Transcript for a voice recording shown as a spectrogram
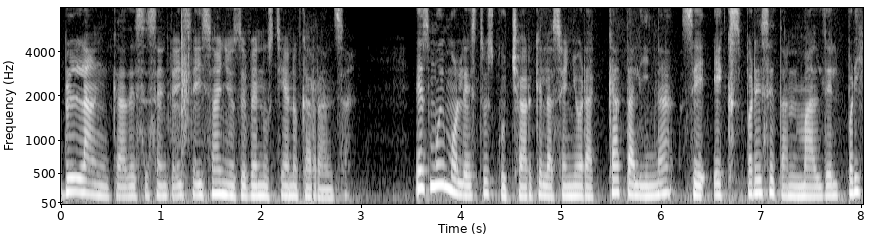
Blanca, de 66 años, de Venustiano Carranza. Es muy molesto escuchar que la señora Catalina se exprese tan mal del PRI,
